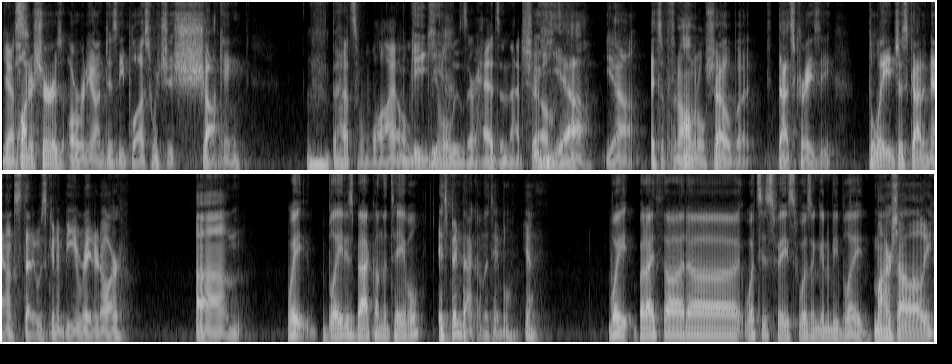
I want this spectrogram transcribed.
Yes. Punisher is already on Disney Plus, which is shocking. That's wild. Yeah. People lose their heads in that show. Yeah, yeah. It's a phenomenal show, but that's crazy. Blade just got announced that it was going to be rated R. Um, Wait, Blade is back on the table? it's been back on the table. Yeah. Wait, but I thought uh what's his face wasn't going to be Blade. Mahershala Ali.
